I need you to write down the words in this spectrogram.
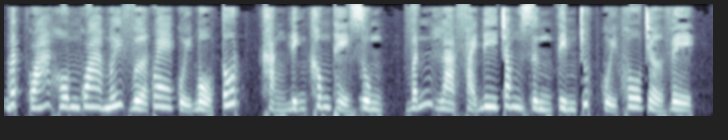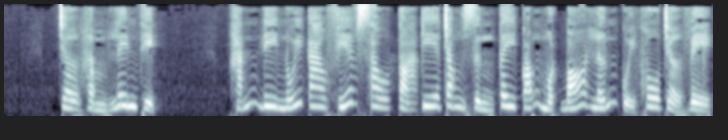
Bất quá hôm qua mới vừa que củi bổ tốt, khẳng định không thể dùng, vẫn là phải đi trong rừng tìm chút củi khô trở về. Chờ hầm lên thịt. Hắn đi núi cao phía sau tòa kia trong rừng cây có một bó lớn củi khô trở về.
